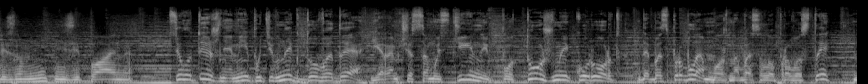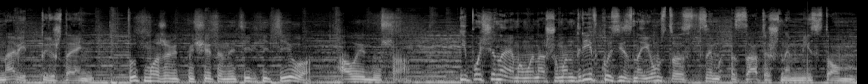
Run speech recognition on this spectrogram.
різноманітні зіплайни. Цього тижня мій путівник доведе Яремче самостійний потужний курорт, де без проблем можна весело провести навіть тиждень. Тут може відпочити не тільки тіло, але й душа. І починаємо ми нашу мандрівку зі знайомства з цим затишним містом.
